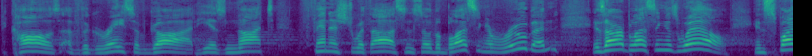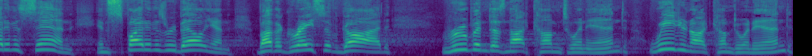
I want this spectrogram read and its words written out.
Because of the grace of God, He is not finished with us. And so the blessing of Reuben is our blessing as well. In spite of his sin, in spite of his rebellion, by the grace of God, Reuben does not come to an end. We do not come to an end.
